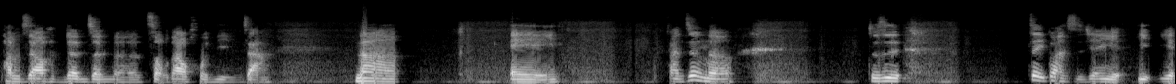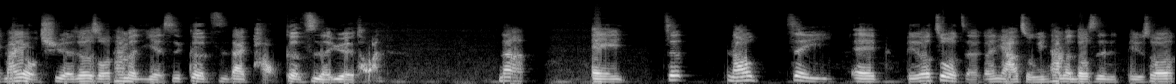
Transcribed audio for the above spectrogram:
他们是要很认真的走到婚姻这样。那，诶，反正呢，就是。这段时间也也也蛮有趣的，就是说他们也是各自在跑各自的乐团。那，诶，这然后这诶，比如说作者跟雅祖英他们都是，比如说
